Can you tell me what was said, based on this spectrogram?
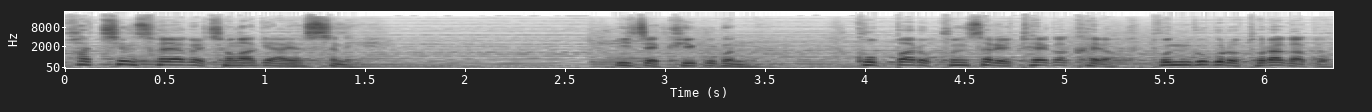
화친 서약을 정하게 하였으니 이제 귀국은 곧바로 군사를 퇴각하여 본국으로 돌아가고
